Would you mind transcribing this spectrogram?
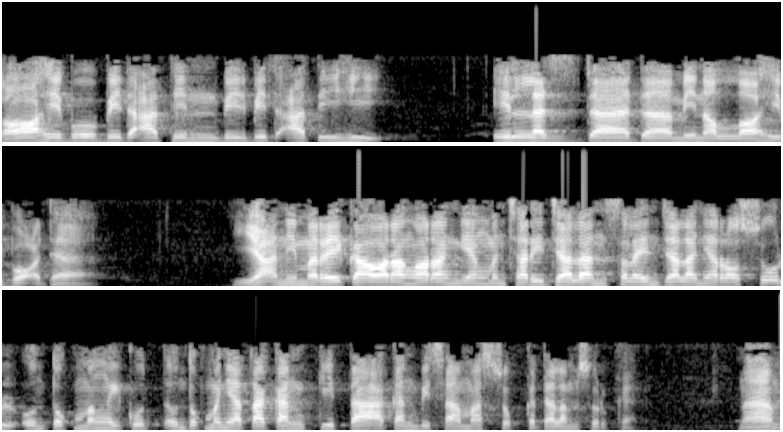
sahibu bid'atin bi bid'atihi illazdada minallahi bu'da. yakni mereka orang-orang yang mencari jalan selain jalannya Rasul untuk mengikut untuk menyatakan kita akan bisa masuk ke dalam surga. Nah,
